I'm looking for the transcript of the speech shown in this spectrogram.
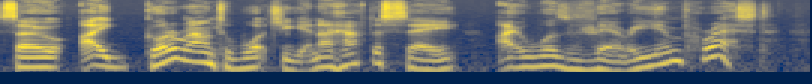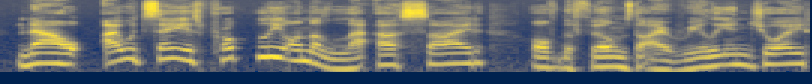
So I got around to watching it and I have to say, I was very impressed. Now, I would say it's probably on the latter side of the films that I really enjoyed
